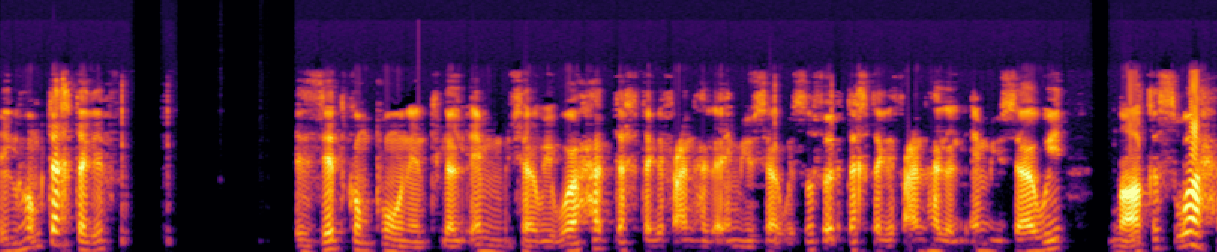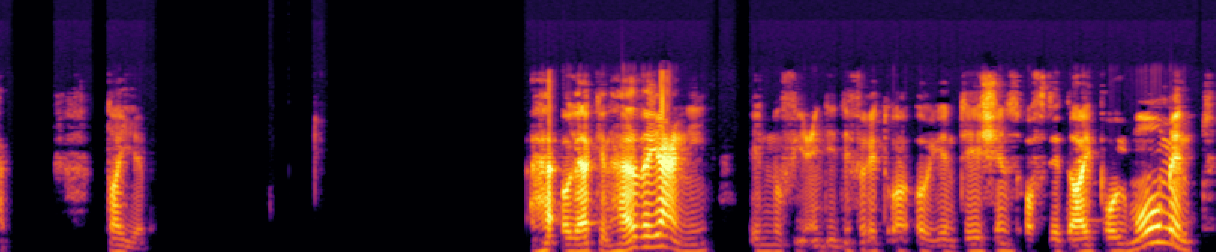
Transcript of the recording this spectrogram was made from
اللي هم تختلف. ال z component لل m يساوي واحد تختلف عنها ل m يساوي صفر تختلف عنها لل m يساوي ناقص واحد. طيب. ولكن هذا يعني إنه في عندي different orientations of the dipole moment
